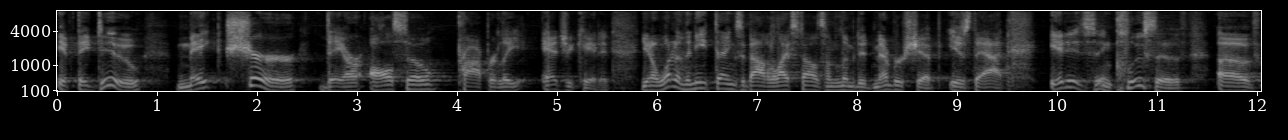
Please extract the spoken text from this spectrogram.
If they do, make sure they are also properly educated. You know, one of the neat things about a Lifestyles Unlimited membership is that it is inclusive of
